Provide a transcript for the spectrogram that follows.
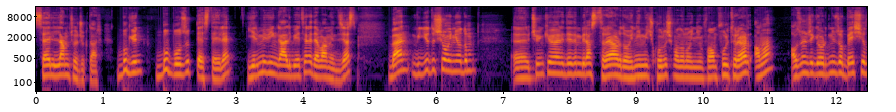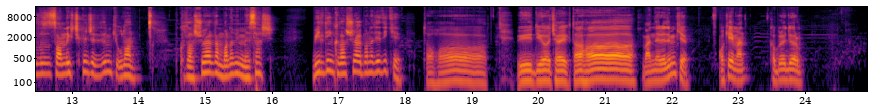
Selam çocuklar. Bugün bu bozuk desteğiyle 20 win galibiyetine devam edeceğiz. Ben video dışı oynuyordum. Ee, çünkü hani dedim biraz tryhard oynayayım hiç konuşmadan oynayayım falan full tryhard ama az önce gördüğünüz o 5 yıldızlı sandık çıkınca dedim ki ulan Clash Royale'den bana bir mesaj. Bildiğin Clash Royale bana dedi ki Taha video çek Taha. Ben de dedim ki okey ben kabul ediyorum.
